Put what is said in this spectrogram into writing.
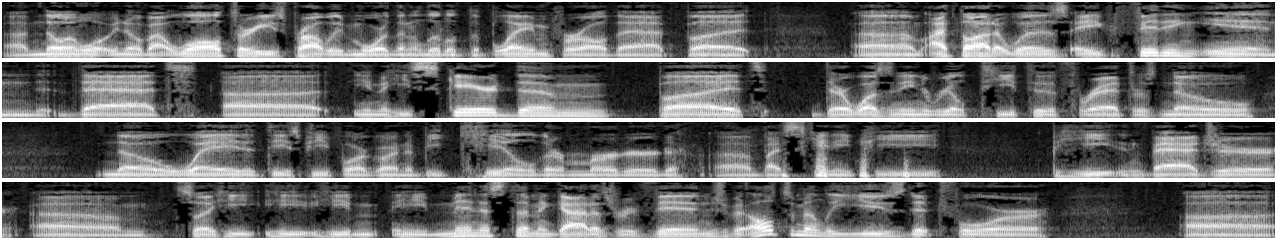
Um, knowing what we know about Walter, he's probably more than a little to blame for all that. But um, I thought it was a fitting end that uh, you know he scared them, but there wasn't any real teeth to the threat. There's no no way that these people are going to be killed or murdered uh, by Skinny Pete, Pete and Badger. Um, so he, he he he menaced them and got his revenge, but ultimately used it for uh,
